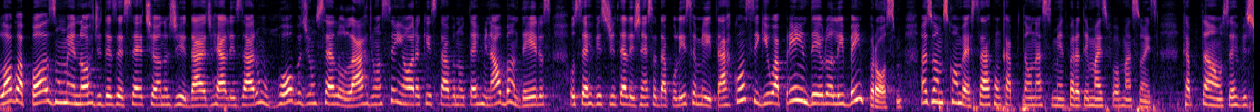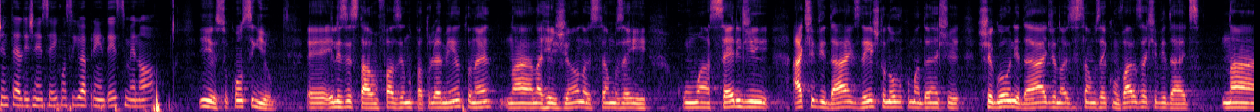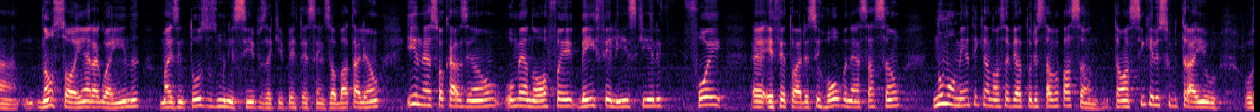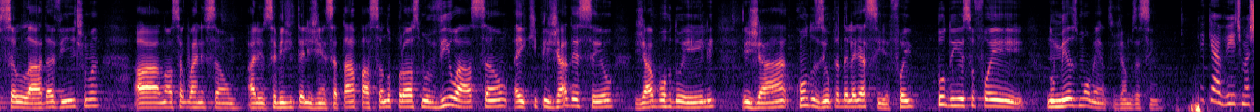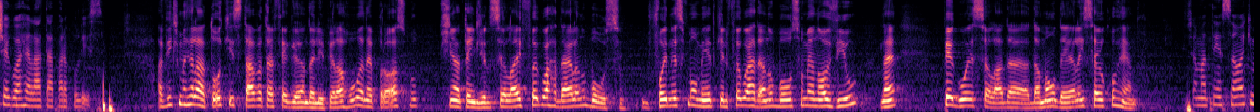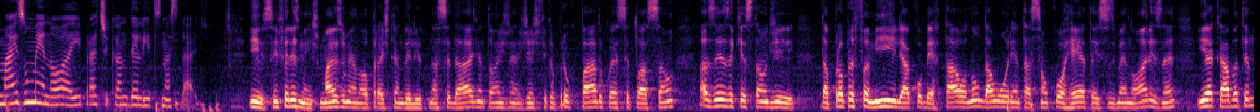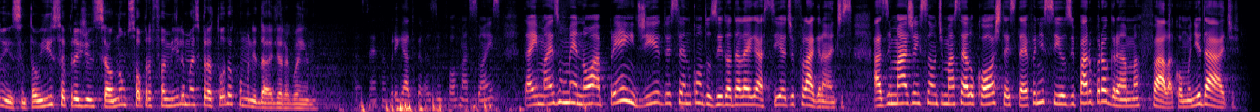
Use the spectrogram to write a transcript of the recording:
Logo após um menor de 17 anos de idade realizar um roubo de um celular de uma senhora que estava no terminal Bandeiras, o Serviço de Inteligência da Polícia Militar conseguiu apreendê-lo ali bem próximo. Nós vamos conversar com o capitão Nascimento para ter mais informações. Capitão, o Serviço de Inteligência aí conseguiu apreender esse menor? Isso, conseguiu. É, eles estavam fazendo patrulhamento né, na, na região, nós estamos aí com uma série de atividades, desde que o novo comandante chegou à unidade, nós estamos aí com várias atividades na, não só em Araguaína, mas em todos os municípios aqui pertencentes ao batalhão. E nessa ocasião, o menor foi bem feliz que ele foi é, efetuar esse roubo, nessa ação, no momento em que a nossa viatura estava passando. Então, assim que ele subtraiu o celular da vítima, a nossa guarnição ali do Serviço de Inteligência estava passando próximo, viu a ação, a equipe já desceu, já abordou ele e já conduziu para a delegacia. Foi, tudo isso foi no mesmo momento, digamos assim. O que, que a vítima chegou a relatar para a polícia? A vítima relatou que estava trafegando ali pela rua, né, próximo, tinha atendido o celular e foi guardar ela no bolso. Foi nesse momento que ele foi guardar no bolso, o menor viu, né, pegou esse celular da, da mão dela e saiu correndo chama atenção é que mais um menor aí praticando delitos na cidade. Isso, infelizmente, mais um menor praticando delito na cidade, então a gente fica preocupado com essa situação. Às vezes a questão de, da própria família acobertar ou não dar uma orientação correta a esses menores, né? E acaba tendo isso. Então isso é prejudicial não só para a família, mas para toda a comunidade araguaína. Tá certo, obrigado pelas informações. Está aí mais um menor apreendido e sendo conduzido à delegacia de flagrantes. As imagens são de Marcelo Costa e Stephanie Silva para o programa Fala Comunidade.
